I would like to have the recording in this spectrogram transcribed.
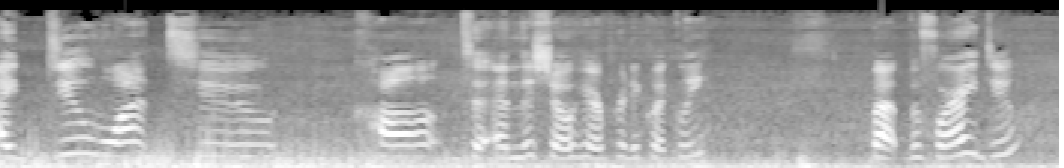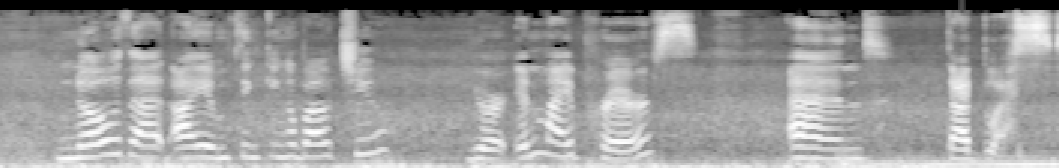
I do want to call to end the show here pretty quickly. But before I do, know that I am thinking about you. You're in my prayers. And God bless.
